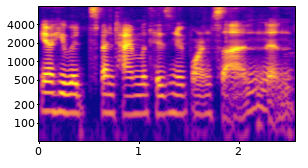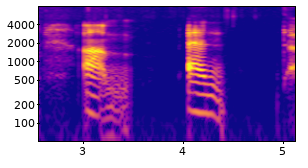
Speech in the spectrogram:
You know, he would spend time with his newborn son, and um, and uh,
